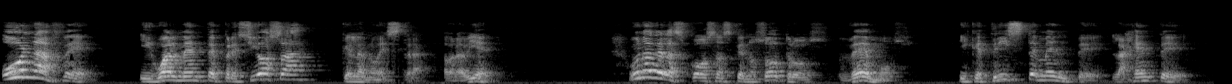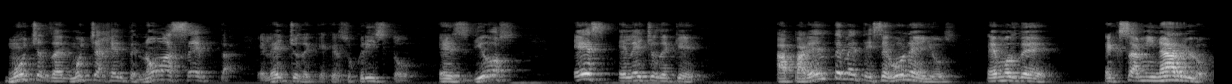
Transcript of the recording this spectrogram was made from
Una fe igualmente preciosa que la nuestra. Ahora bien, una de las cosas que nosotros vemos y que tristemente la gente, mucha, mucha gente no acepta el hecho de que Jesucristo es Dios, es el hecho de que aparentemente y según ellos hemos de examinarlo,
